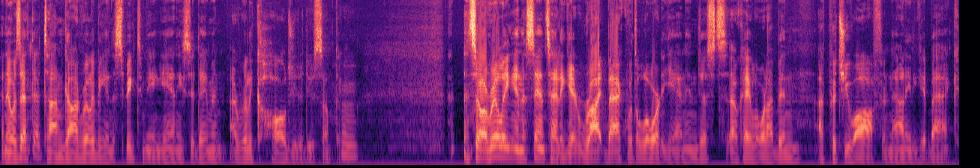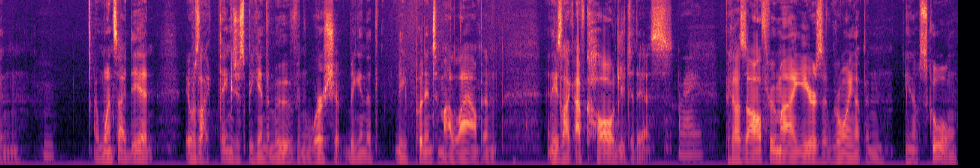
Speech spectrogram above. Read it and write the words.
And it was at that time God really began to speak to me again. He said, Damon, I really called you to do something. Hmm. And so I really, in a sense, had to get right back with the Lord again and just, okay, Lord, I've been, I've put you off and now I need to get back. And, hmm. and once I did, it was like things just began to move and worship began to be put into my lap. And, and He's like, I've called you to this Right. because all through my years of growing up in you know school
